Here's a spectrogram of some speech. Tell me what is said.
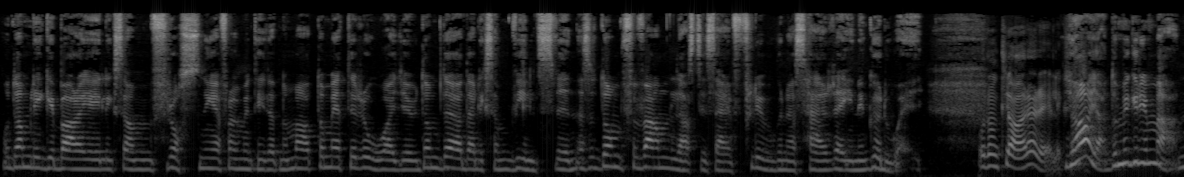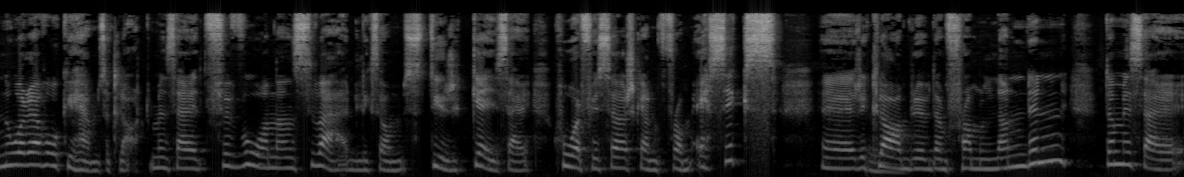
och de ligger bara i liksom frossningar för att de inte hittat någon mat. De äter råa djur, de dödar liksom vildsvin. Alltså de förvandlas till så här flugornas herre in a good way. Och de klarar det liksom. Ja, ja, de är grymma. Några åker ju hem såklart. Men så här ett förvånansvärd liksom, styrka i så här hårfrisörskan from Essex. Eh, reklambruden from London. De är så här,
